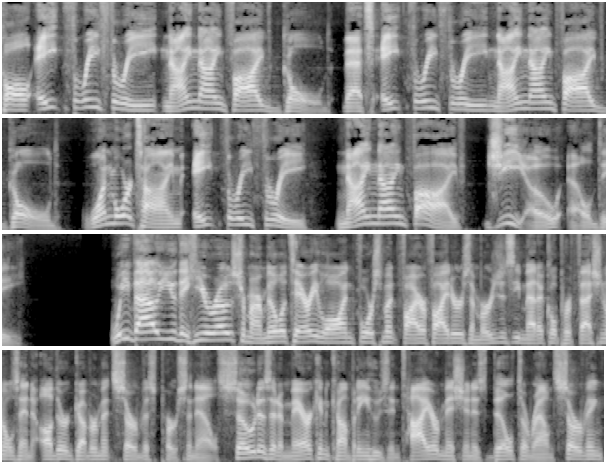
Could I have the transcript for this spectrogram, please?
Call 833-995-GOLD. That's 833-995-GOLD. One more time, 833-995-GOLD. We value the heroes from our military, law enforcement, firefighters, emergency medical professionals, and other government service personnel. So does an American company whose entire mission is built around serving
